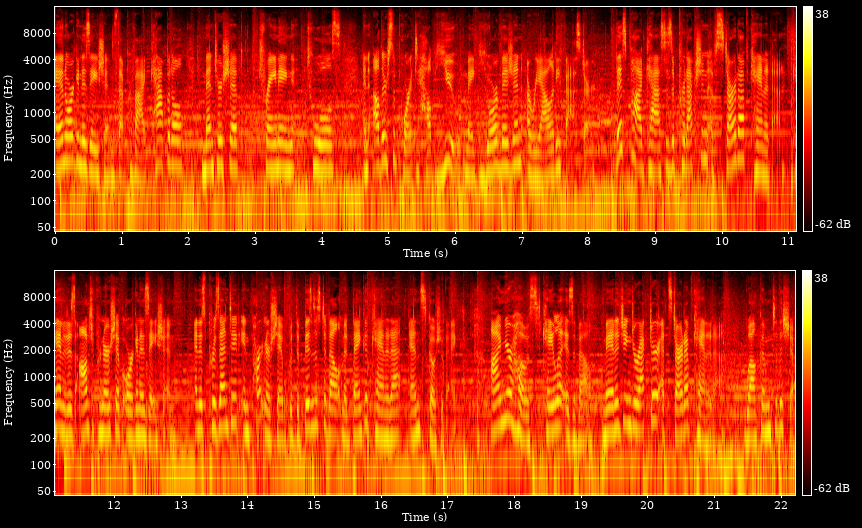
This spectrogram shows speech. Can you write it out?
and organizations that provide capital, mentorship, training, tools, and other support to help you make your vision a reality faster. This podcast is a production of Startup Canada, Canada's entrepreneurship organization, and is presented in partnership with the Business Development Bank of Canada and Scotiabank. I'm your host, Kayla Isabelle, Managing Director at Startup Canada. Welcome to the show.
